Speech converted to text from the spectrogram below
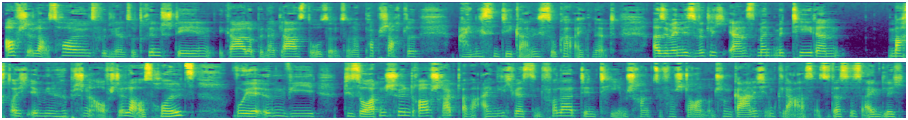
Aufsteller aus Holz, wo die dann so drinstehen, egal ob in einer Glasdose, in so einer Pappschachtel, eigentlich sind die gar nicht so geeignet. Also wenn ihr es wirklich ernst meint mit Tee, dann macht euch irgendwie einen hübschen Aufsteller aus Holz, wo ihr irgendwie die Sorten schön draufschreibt, aber eigentlich wäre es sinnvoller, den Tee im Schrank zu verstauen und schon gar nicht im Glas. Also das ist eigentlich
